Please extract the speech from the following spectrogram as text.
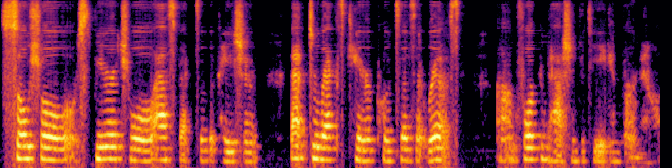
social, or spiritual aspects of the patient, that direct care puts us at risk um, for compassion fatigue and burnout.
